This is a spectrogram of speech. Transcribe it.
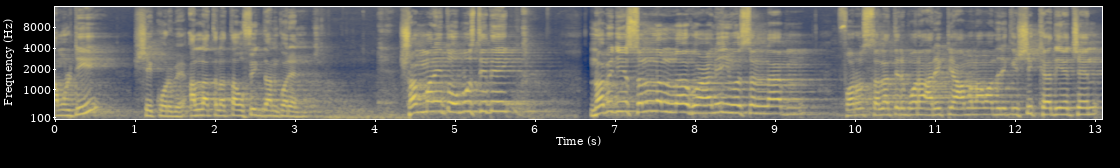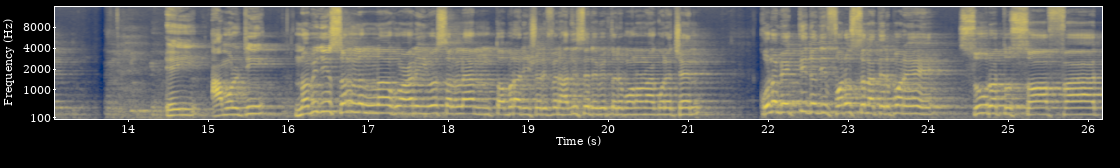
আমলটি সে করবে। আল্লাহ তালা তৌফিক দান করেন। সম্মানিত উপস্থিতি, নবীজি সাল্লাল্লাহু আলী ওসাল্লাম ফরজ সালাতের পর আরেকটি আমল আমাদেরকে শিক্ষা দিয়েছেন। এই আমলটি নবীজি সাল্লাল্লাহু আলী ওসাল্লাম তবরারি শরীফের হাদিসের ভিতরে বর্ণনা করেছেন। কোনো ব্যক্তি যদি ফরজ সালাতের পরে সুরতুসফাত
